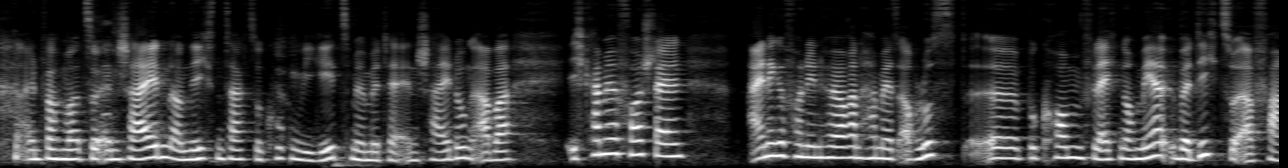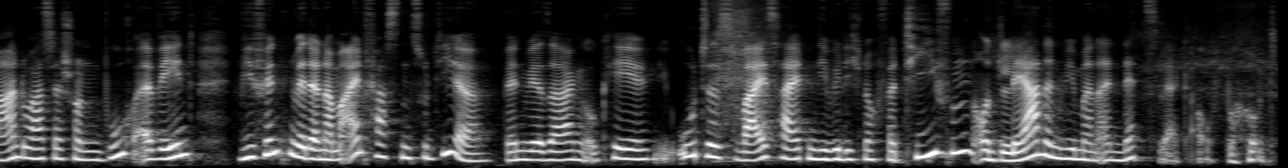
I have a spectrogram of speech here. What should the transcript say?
einfach mal zu entscheiden, am nächsten Tag zu gucken, wie geht's mir mit der Entscheidung. Aber ich kann mir vorstellen, Einige von den Hörern haben jetzt auch Lust äh, bekommen, vielleicht noch mehr über dich zu erfahren. Du hast ja schon ein Buch erwähnt. Wie finden wir denn am einfachsten zu dir, wenn wir sagen, okay, die Utes Weisheiten, die will ich noch vertiefen und lernen, wie man ein Netzwerk aufbaut?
